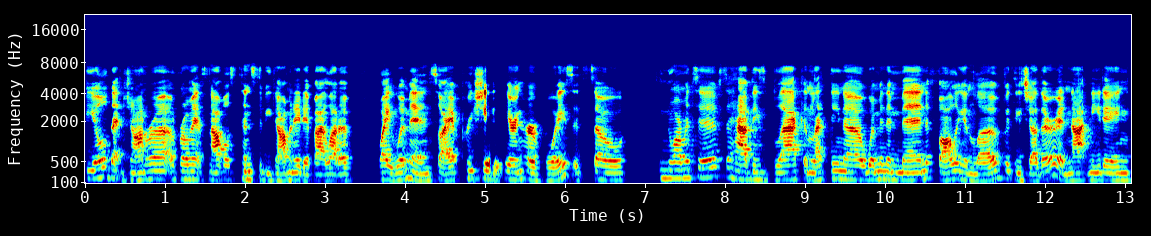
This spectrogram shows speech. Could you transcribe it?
field, that genre of romance novels tends to be dominated by a lot of white women. So I appreciated hearing her voice. It's so normative to have these black and latina women and men falling in love with each other and not needing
